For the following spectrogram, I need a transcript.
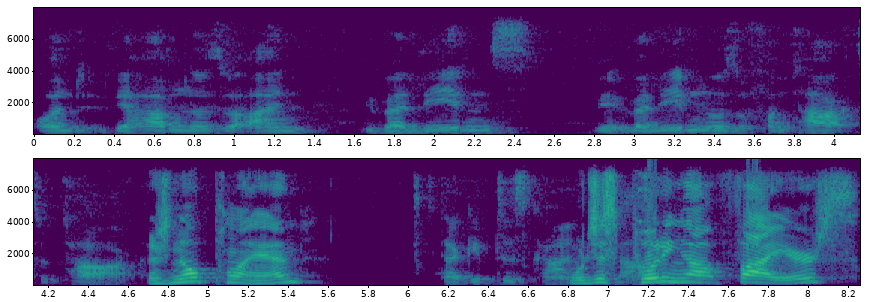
Und wir haben nur so ein Überlebens, wir überleben nur so von Tag zu Tag. There's no plan. Da gibt es keinen We're just Plan. putting out fires.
